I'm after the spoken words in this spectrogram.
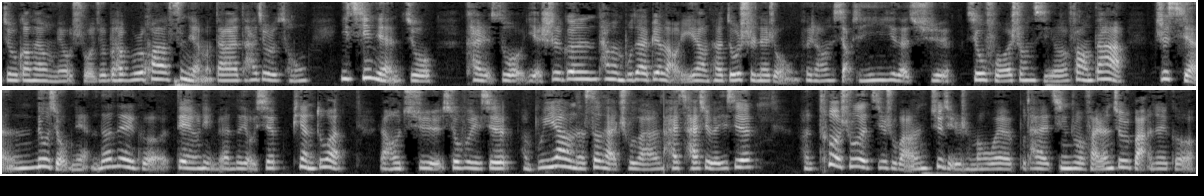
就刚才我们有说，就他不是花了四年嘛，大概他就是从一七年就。开始做也是跟他们不再变老一样，他都是那种非常小心翼翼的去修复、升级和放大。之前六九年的那个电影里面的有些片段，然后去修复一些很不一样的色彩出来，还采取了一些很特殊的技术吧。具体是什么我也不太清楚，反正就是把这个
